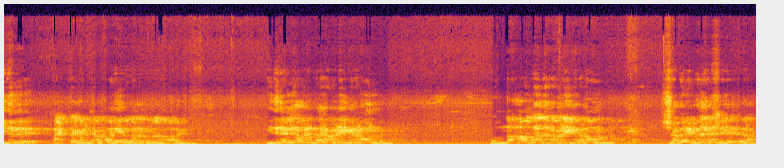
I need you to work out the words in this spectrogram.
ഇത് അറ്റകുറ്റപ്പണികൾ നടത്തുമെന്ന് പറയുന്നു. ഇതിനെല്ലാം ഒരു നടപടിക്രമമുണ്ട്. ഒന്നാമത്തെ നടപടിക്രമം ശബരിമല ക്ഷേത്രം.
